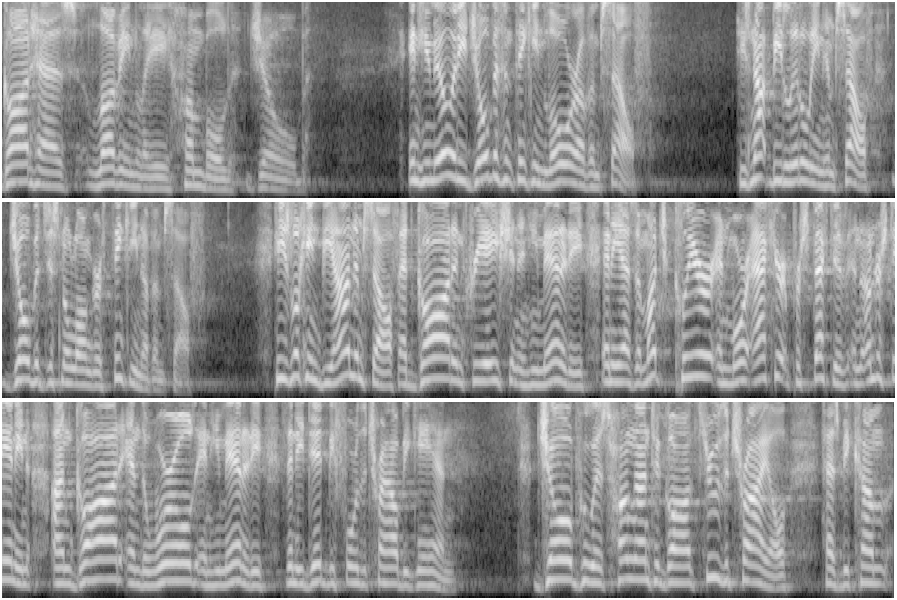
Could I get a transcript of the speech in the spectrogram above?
God has lovingly humbled Job. In humility, Job isn't thinking lower of himself. He's not belittling himself. Job is just no longer thinking of himself. He's looking beyond himself at God and creation and humanity, and he has a much clearer and more accurate perspective and understanding on God and the world and humanity than he did before the trial began. Job, who has hung on to God through the trial, has become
